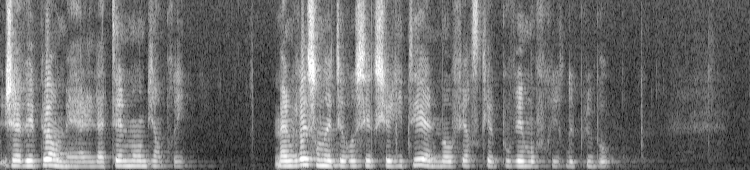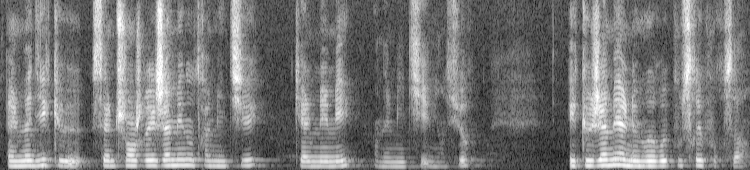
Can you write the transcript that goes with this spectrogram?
J'avais peur, mais elle l'a tellement bien pris. Malgré son hétérosexualité, elle m'a offert ce qu'elle pouvait m'offrir de plus beau. Elle m'a dit que ça ne changerait jamais notre amitié, qu'elle m'aimait, en amitié bien sûr, et que jamais elle ne me repousserait pour ça.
